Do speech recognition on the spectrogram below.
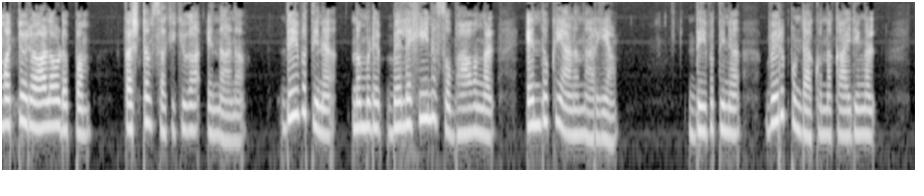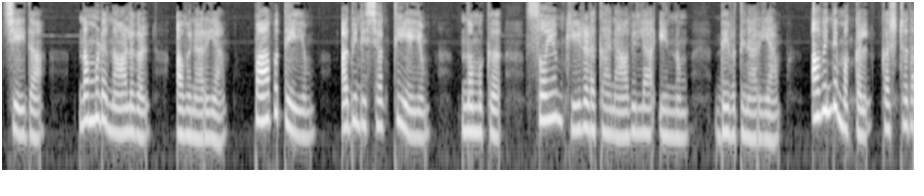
മറ്റൊരാളോടൊപ്പം കഷ്ടം സഹിക്കുക എന്നാണ്. ദൈവത്തിന് നമ്മുടെ ബലഹീന സ്വഭാവങ്ങൾ എന്തൊക്കെയാണെന്നറിയാം. ദൈവത്തിന് വെറുപ്പുണ്ടാക്കുന്ന കാര്യങ്ങൾ ചെയ്ത നമ്മുടെ നാളുകൾ അവനറിയാം. പാപത്തെയും അതിന്റെ ശക്തിയെയും നമുക്ക് സ്വയം കീഴടക്കാനാവില്ല എന്നും ദൈവത്തിനറിയാം. അവന്റെ മക്കൾ കഷ്ടത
